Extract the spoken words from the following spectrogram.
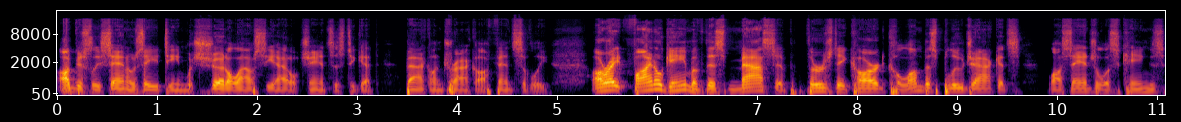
obviously San Jose team, which should allow Seattle chances to get back on track offensively. All right, final game of this massive Thursday card Columbus Blue Jackets, Los Angeles Kings.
